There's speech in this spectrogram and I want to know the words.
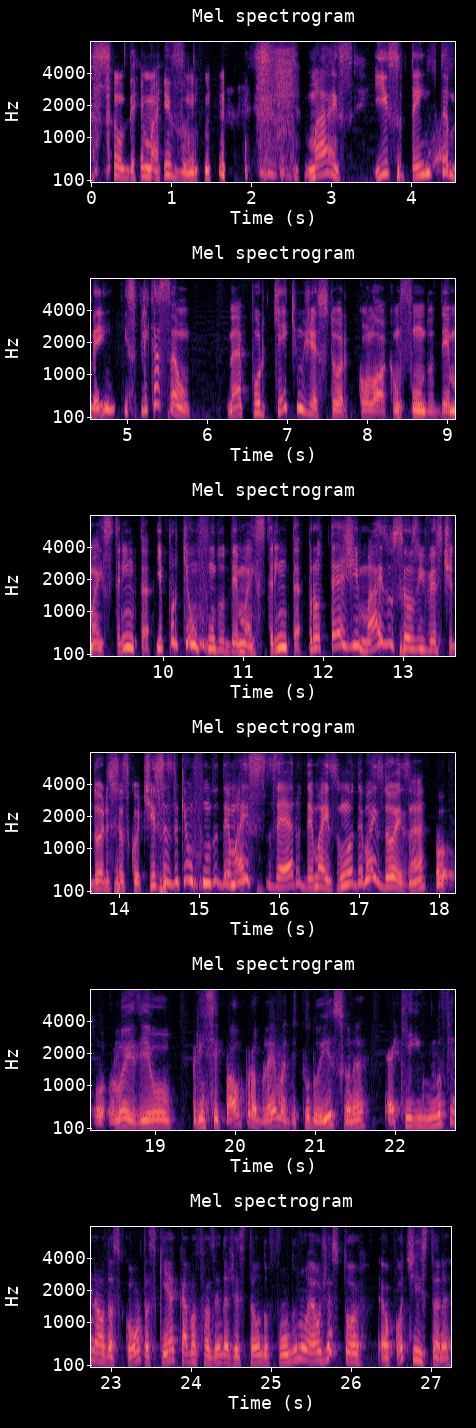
ação D mais um. Mas isso tem também explicação. Né? Por que, que um gestor coloca um fundo D mais 30 e por que um fundo D mais 30 protege mais os seus investidores, seus cotistas, do que um fundo D mais 0, D mais 1 ou D mais 2, né? O, Luiz, e o principal problema de tudo isso, né, é que no final das contas, quem acaba fazendo a gestão do fundo não é o gestor, é o cotista, né?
